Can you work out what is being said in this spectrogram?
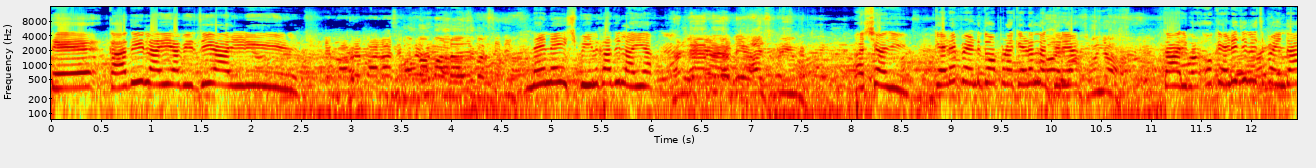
ਤੇ ਕਾਦੀ ਲਾਈ ਆ ਵੀਰ ਜੀ ਆ ਜਿਹੜੀ? ਬਾਬੇ ਪਾਲਾ ਸਿੰਘ ਬਾਬਾ ਪਾਲਾ ਦੀ ਬਰਸੀ ਦੀ। ਨਹੀਂ ਨਹੀਂ ਸ਼ਪੀਲ ਕਾਦੀ ਲਾਈ ਆ? ਆਈਸਕ੍ਰੀਮ ਅੱਛਾ ਜੀ ਕਿਹੜੇ ਪਿੰਡ ਤੋਂ ਆਪਣਾ ਕਿਹੜਾ ਨਗਰ ਆ? ਸੋਈਆਂ ਧਾਰੀਵਾਲ ਉਹ ਕਿਹੜੇ ਜ਼ਿਲ੍ਹੇ 'ਚ ਪੈਂਦਾ?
